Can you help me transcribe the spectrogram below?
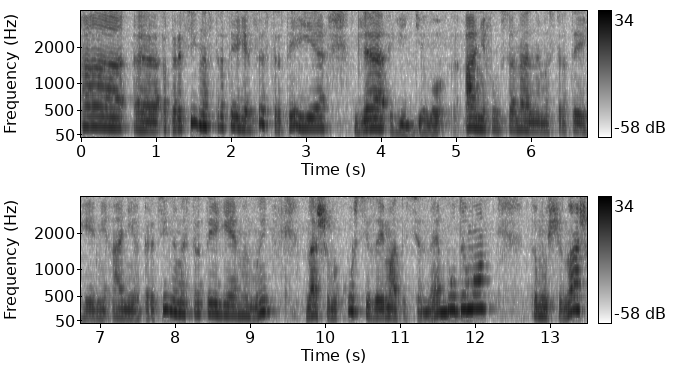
а е, операційна стратегія це стратегія для відділу. Ані функціональними стратегіями, ані операційними стратегіями ми в нашому курсі займатися не будемо, тому що наш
